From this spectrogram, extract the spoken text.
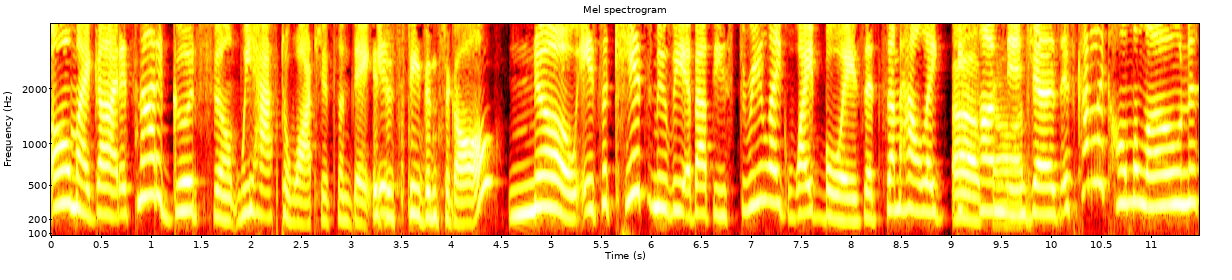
Oh my god, it's not a good film. We have to watch it someday. Is it Steven Seagal? no, it's a kids movie about these three like white boys that somehow like Oh, become God. ninjas. It's kind of like Home Alone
